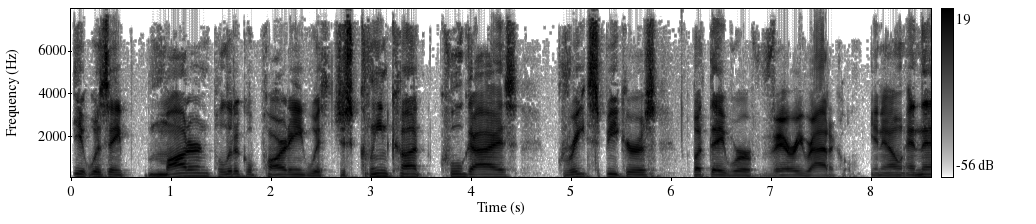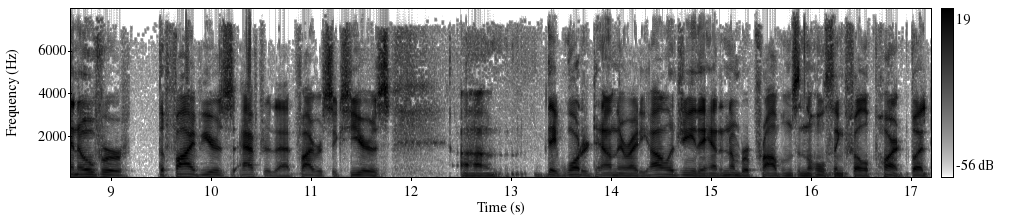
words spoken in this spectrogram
It was a modern political party with just clean cut, cool guys, great speakers, but they were very radical, you know. And then over the five years after that, five or six years, um, they watered down their ideology. They had a number of problems, and the whole thing fell apart. But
